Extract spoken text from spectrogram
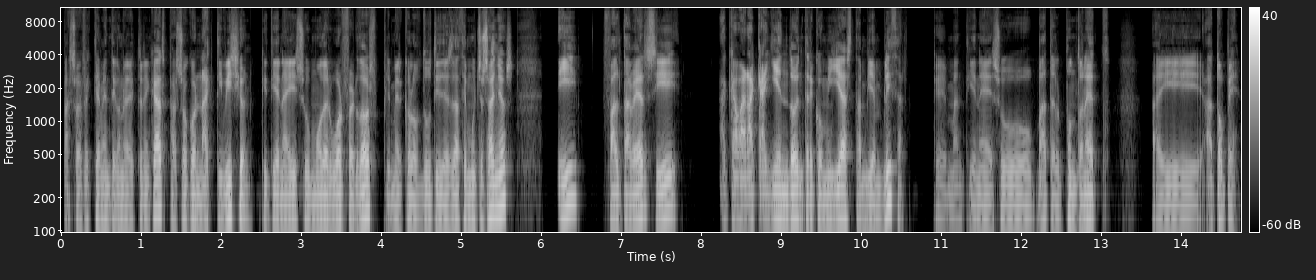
Pasó efectivamente con Electronic Arts, pasó con Activision, que tiene ahí su Modern Warfare 2, primer Call of Duty desde hace muchos años. Y falta ver si acabará cayendo, entre comillas, también Blizzard, que mantiene su Battle.net ahí a tope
